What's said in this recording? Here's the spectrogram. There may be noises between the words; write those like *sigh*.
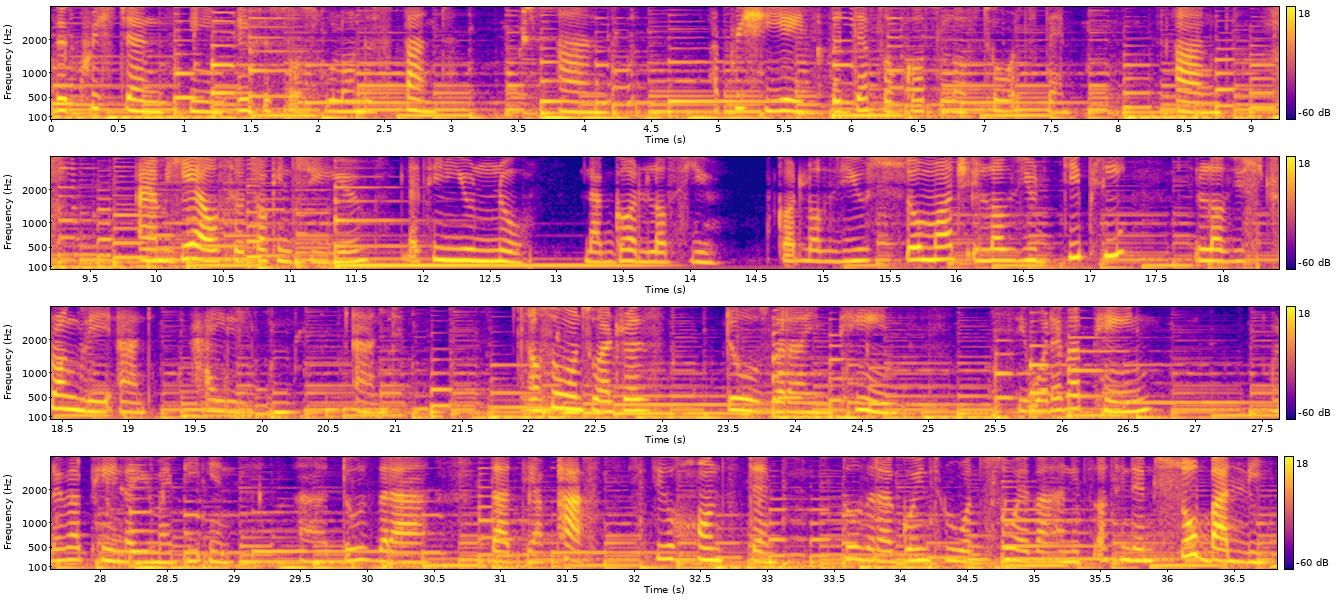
the Christians in Ephesus will understand and appreciate the depth of God's love towards them. And I am here also talking to you, letting you know that God loves you. God loves you so much, He loves you deeply, He loves you strongly and highly. And I also want to address those that are in pain. See, whatever pain, whatever pain that you might be in, uh, those that are that their past still haunts them, those that are going through whatsoever and it's hurting them so badly.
